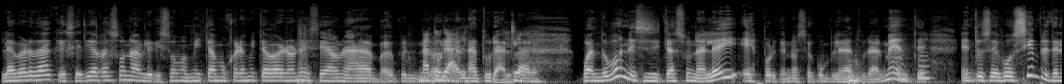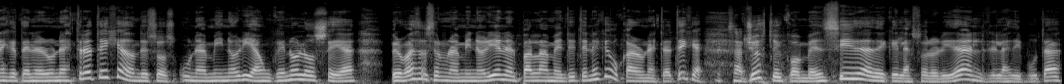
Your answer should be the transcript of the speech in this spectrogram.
la verdad que sería razonable que somos mitad mujeres, mitad varones, sea una eh, Natural. no- natural. Claro. Cuando vos necesitas una ley es porque no se cumple naturalmente. Entonces vos siempre tenés que tener una estrategia donde sos una minoría, aunque no lo seas, pero vas a ser una minoría en el Parlamento y tenés que buscar una estrategia. Exacto. Yo estoy convencida de que la sororidad entre las diputadas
